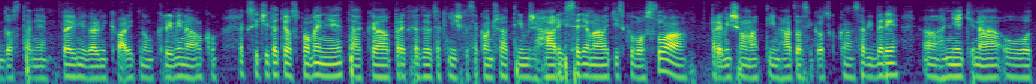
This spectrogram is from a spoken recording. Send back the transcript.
dostane veľmi, veľmi kvalitnú kriminálku. Ak si čitateľ spomenie, tak predchádzajúca knižka sa končila tým, že Harry sedel na letisku v Oslo a premýšľal nad tým, hádzal si kocku, kam sa vyberie. Hneď na úvod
